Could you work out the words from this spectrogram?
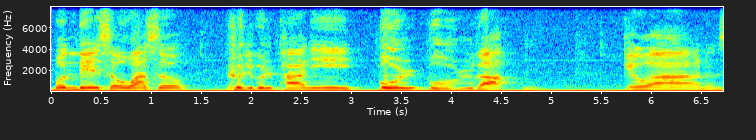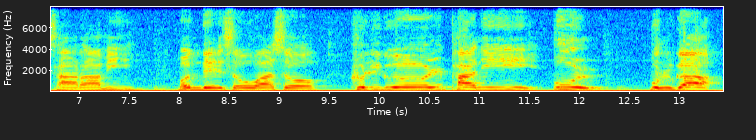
먼 데서 와서 흙을 파니 뿔뿔각 껴하는 사람이 먼 데서 와서 흙을 파니 뿔뿔각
